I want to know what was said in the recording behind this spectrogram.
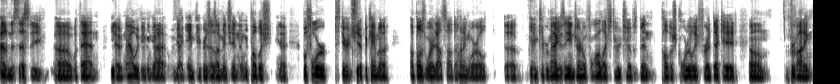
out of necessity uh, with that, and you know now we've even got we've got gamekeepers as I mentioned, and we publish you know before stewardship became a a buzzword outside the hunting world. The Gamekeeper magazine, Journal for Wildlife Stewardship, has been published quarterly for a decade, um, providing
